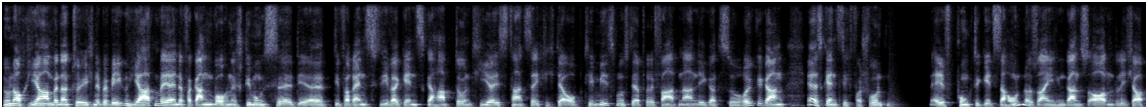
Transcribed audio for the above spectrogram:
Nun, auch hier haben wir natürlich eine Bewegung. Hier hatten wir ja in der vergangenen Woche eine Stimmungsdifferenz, Divergenz gehabt. Und hier ist tatsächlich der Optimismus der privaten Anleger zurückgegangen. Er ist gänzlich verschwunden. Elf Punkte geht es nach unten. Das ist eigentlich ein ganz ordentlicher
